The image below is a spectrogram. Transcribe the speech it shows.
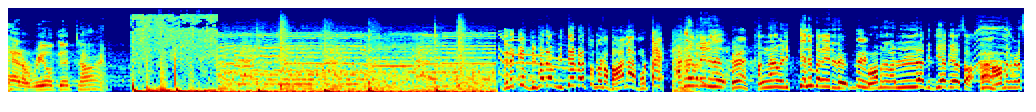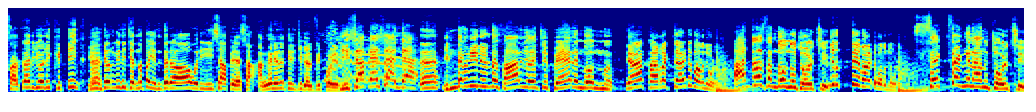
I had a real good time. നിനക്ക് വിവരം വിദ്യാഭ്യാസം ഉണ്ടോ ബാല മുട്ടെ? അങ്ങനെ പറയരുത്. അങ്ങനെ ഒരിക്കലും പറയരുത്. മാമന് നല്ല വിദ്യാഭ്യാസം. മാമൻ ഇവിടെ സർക്കാർ ജോലി കിട്ടി. ഇന്റർവ്യൂവിന് ചെന്നപ്പോ എന്തരാ ഒരു ഈശാപേശ? അങ്ങനെയാണ് തിരിച്ചു ഗൾഫിൽ പോയത്. ഈശാപേശ അല്ല. ഇന്റർവ്യൂവിൽ ഇന്റർവ്യൂവിന് ഇരുന്ന സാർ ചോദിച്ചു പേരെന്തോന്ന്? ഞാൻ കറക്റ്റ് ആയിട്ട് പറഞ്ഞു കൊടുത്തു. അഡ്രസ് എന്തോന്ന് ചോദിച്ചു? കൃത്യമായിട്ട് പറഞ്ഞു കൊടുത്തു. സെക്സ് എങ്ങനെയാന്ന് ചോദിച്ചു?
